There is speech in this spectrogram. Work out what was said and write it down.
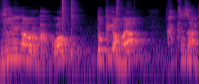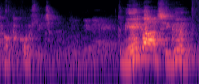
무슨 생각으로 바꿔? 높이가 뭐야? 같은 삼각형으로 바꿔볼 수 있잖아. 그럼 얘가 지금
